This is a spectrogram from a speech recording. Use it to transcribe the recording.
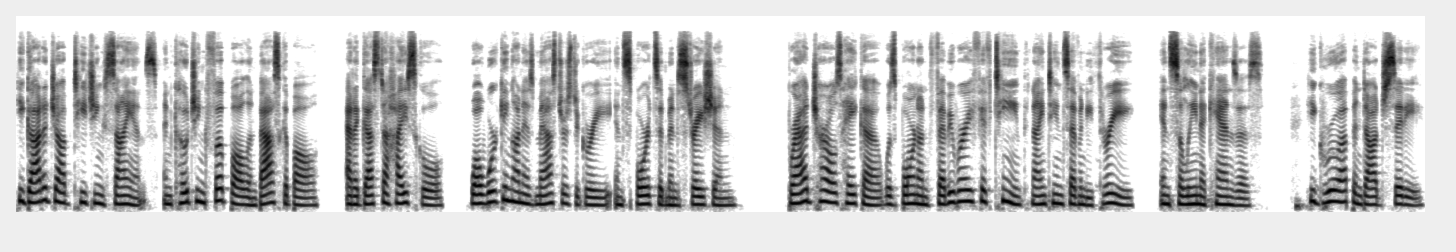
He got a job teaching science and coaching football and basketball at Augusta High School while working on his master's degree in sports administration. Brad Charles Heyka was born on February 15, 1973, in Salina, Kansas. He grew up in Dodge City.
